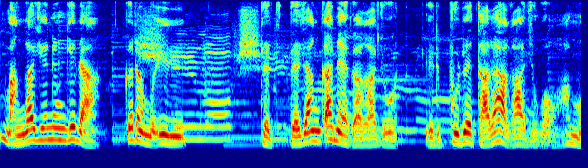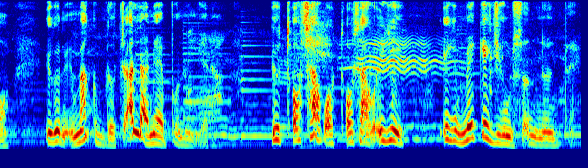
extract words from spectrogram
망가지는 기라. 그러면 이 대, 대장간에 가가지고 불에 달아가지고 하면 이거는 이만큼 더 잘라내 보는 게라. 이거 또 사고 또 사고 이게 이게 몇 개 지금 썼는데.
